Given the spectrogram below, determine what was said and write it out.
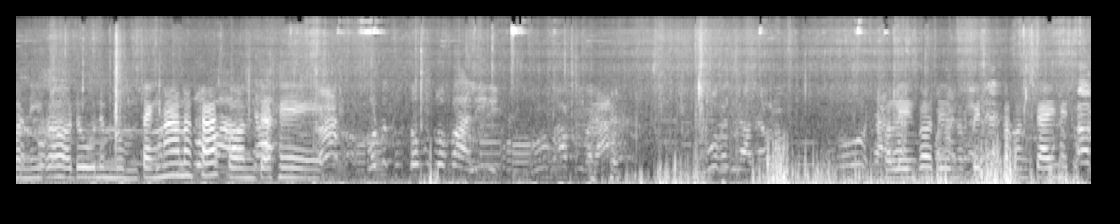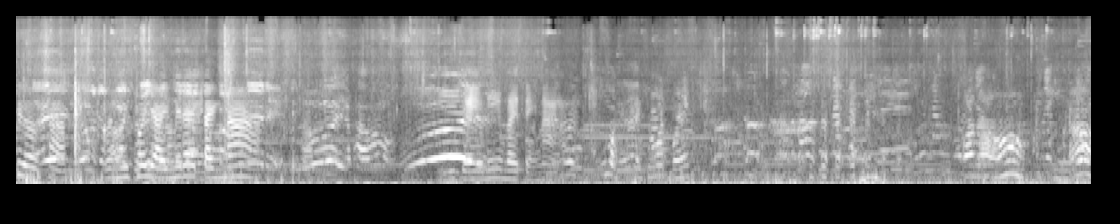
วันนี้ก็ดูหนุ่มๆแต่งหน้านะคะ ก่อนจะแห่ คนมาตุ้มตัวฝ่ายลีดิมาเลงก็เดินมาเป็นกำลังใจให้ทุกเชือกค่ะ วันนี้พ่อใหญ่ไม่ได้แต่งหน้าโอ้ยอย่าพาเขาโอ้ดียใจวันนี้ไม่ได้แต่งหน้าครับอ้วกไอ้ชดไหมอ๋อเนาะ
